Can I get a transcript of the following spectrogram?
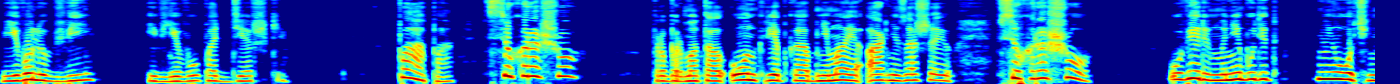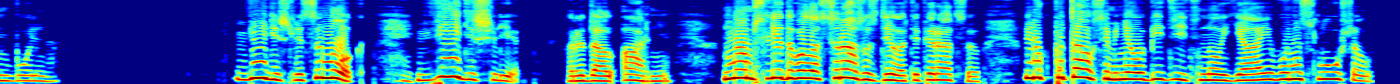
в его любви и в его поддержке. «Папа, все хорошо?» — пробормотал он, крепко обнимая Арни за шею. «Все хорошо. Уверен, мне будет не очень больно». «Видишь ли, сынок, видишь ли?» — рыдал Арни. «Нам следовало сразу сделать операцию. Люк пытался меня убедить, но я его не слушал.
